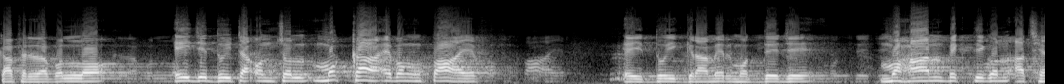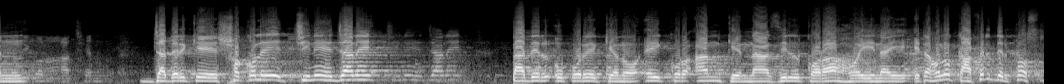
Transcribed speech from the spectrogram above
কাফেররা বলল এই যে দুইটা অঞ্চল মক্কা এবং পায়েফ এই দুই গ্রামের মধ্যে যে মহান ব্যক্তিগণ আছেন যাদেরকে সকলে চিনে জানে, তাদের উপরে কেন এই কোরআনকে নাজিল করা হয় নাই? এটা হলো কাফেরদের প্রশ্ন।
